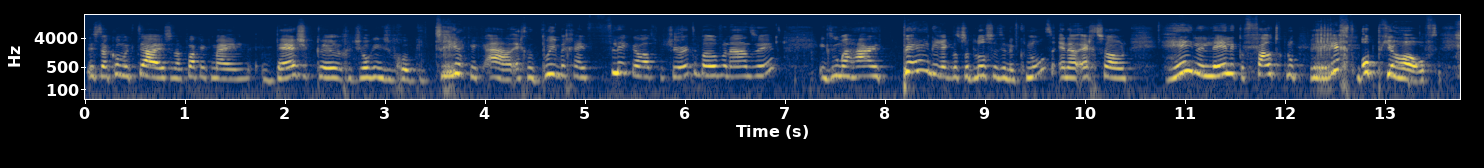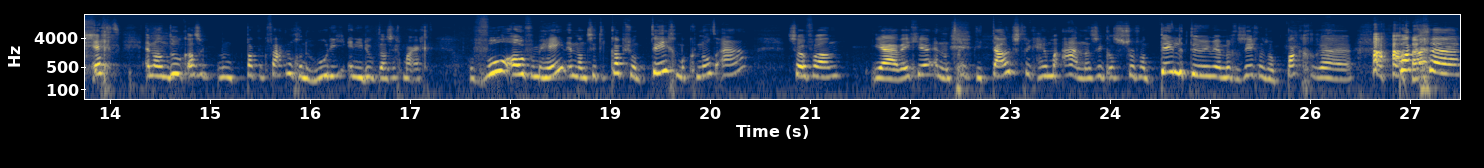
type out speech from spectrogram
Dus dan kom ik thuis en dan pak ik mijn beigekleurige joggingsbroek. Die trek ik aan. Echt, het boeit me geen flikker wat voor shirt er bovenaan zit. Ik doe mijn haar per direct als het los zit in een knot. En dan echt zo'n hele lelijke foute knop recht op je hoofd. Echt. En dan, doe ik als ik, dan pak ik vaak nog een hoodie. En die doe ik dan zeg maar echt vol over me heen. En dan zit die capuchon tegen mijn knot aan. Zo van, ja weet je. En dan trek ik die touwtjes trek ik helemaal aan. Dan zit ik als een soort van teletubby met mijn gezicht. En zo'n pak, ge, pak, ge,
